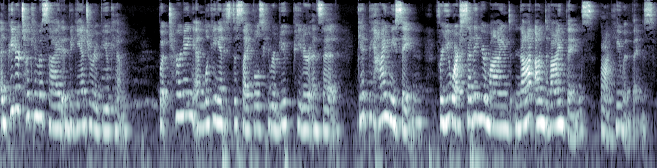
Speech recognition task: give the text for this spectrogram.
and Peter took him aside and began to rebuke him. But turning and looking at his disciples, he rebuked Peter and said, Get behind me, Satan, for you are setting your mind not on divine things, but on human things.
